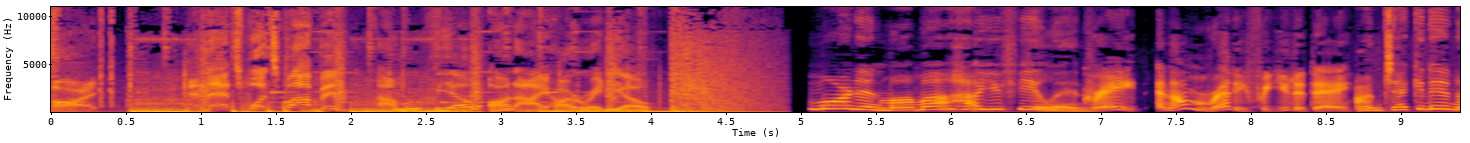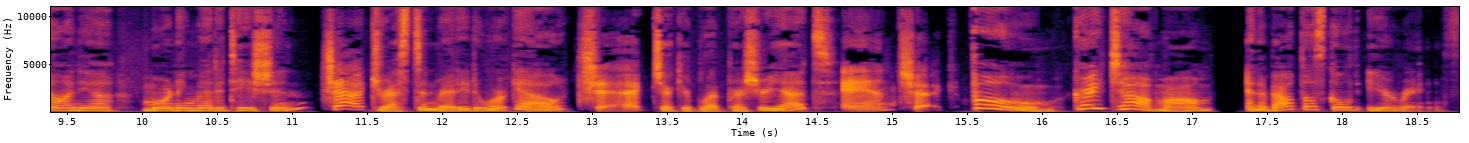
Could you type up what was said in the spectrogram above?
All right. And that's what's poppin'. I'm Rufio on iHeartRadio. Morning, Mama. How you feeling? Great, and I'm ready for you today. I'm checking in on ya. Morning meditation? Check. Dressed and ready to work out? Check. Check your blood pressure yet? And check. Boom! Great job, Mom. And about those gold earrings.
